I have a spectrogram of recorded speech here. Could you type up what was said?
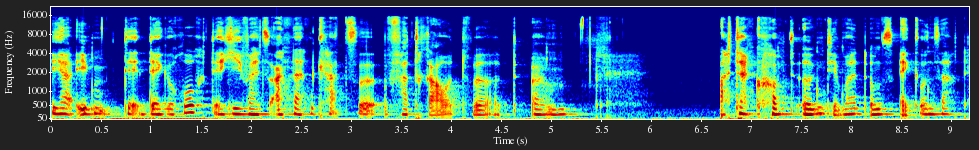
ja eben der, der Geruch der jeweils anderen Katze vertraut wird. Ähm, und dann kommt irgendjemand ums Eck und sagt,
